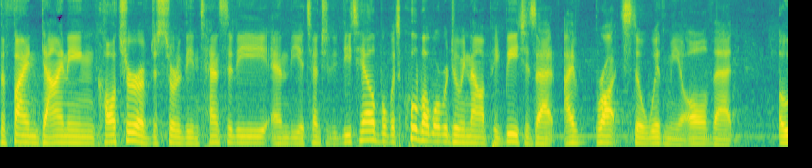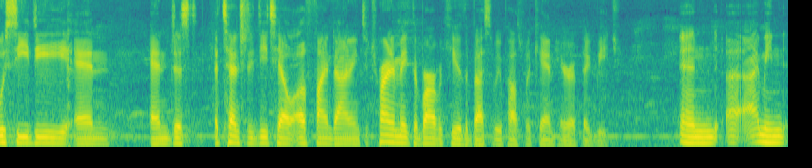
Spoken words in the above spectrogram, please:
the fine dining culture of just sort of the intensity and the attention to detail. But what's cool about what we're doing now at Pig Beach is that I've brought still with me all of that OCD and and just attention to detail of fine dining to try to make the barbecue the best that we possibly can here at Pig Beach. And uh, I mean,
